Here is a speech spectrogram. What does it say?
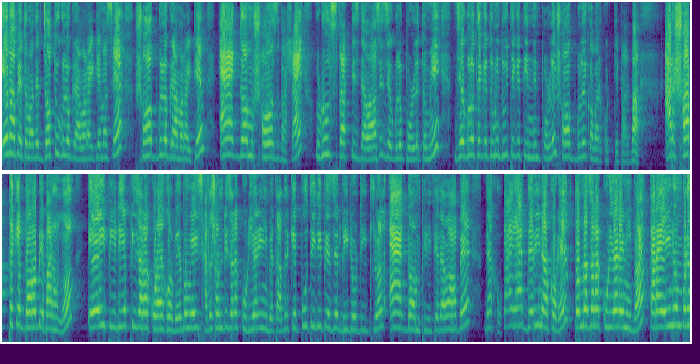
এভাবে তোমাদের যতগুলো গ্রামার আইটেম আছে, সবগুলো গ্রামার আইটেম একদম সহজ ভাষায় রুলস প্র্যাকটিস দেওয়া আছে, যেগুলো পড়লে তুমি, যেগুলো থেকে তুমি দুই থেকে তিন দিন পড়লে সবগুলোই কভার করতে পারবা। আর সব থেকে বড় ব্যাপার হলো এই পিডিএফটি যারা ক্রয় করবে এবং এই সাজেশনটি যারা কুরিয়ারে নিবে, তাদেরকে প্রতিটি পেজের ভিডিও টিউটোরিয়াল একদম ফ্রিতে দেওয়া হবে। দেখো, তাই আর দেরি না করে তোমরা যারা কুরিয়ারে নিবা, তারা এই নম্বরে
